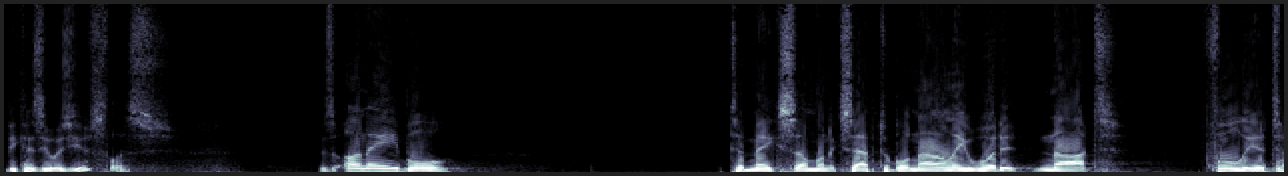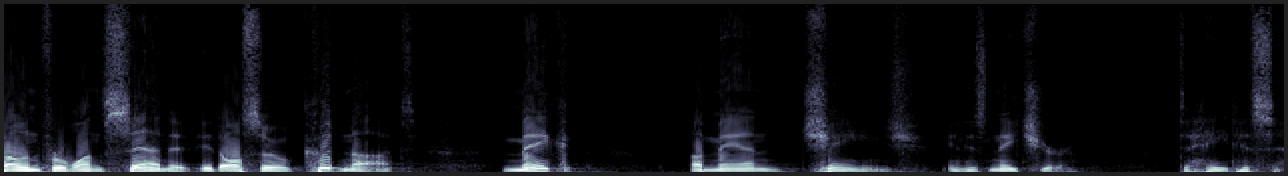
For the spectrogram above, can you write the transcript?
because it was useless. It was unable to make someone acceptable. Not only would it not fully atone for one's sin, it, it also could not make a man change in his nature to hate his sin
